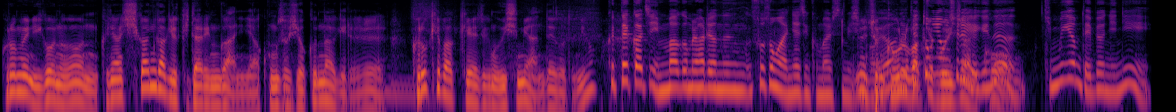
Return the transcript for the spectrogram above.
그러면 이거는 그냥 시간 가길 기다리는 거 아니냐. 공소시효 끝나기를. 음. 그렇게밖에 지금 의심이 안 되거든요. 그때까지 입막음을 하려는 소송 아니야 지금 그 말씀이신 거예요? 근데 대통령실의. 얘기는 김의겸 대변인이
